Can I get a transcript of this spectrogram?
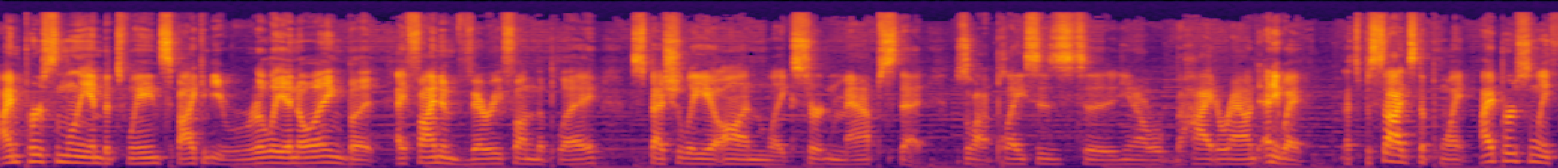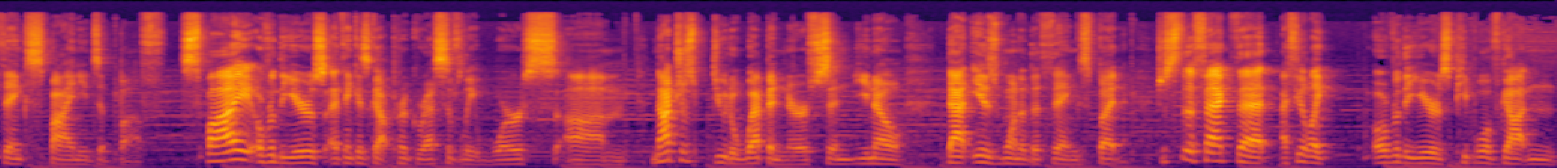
I'm personally in between. Spy can be really annoying, but I find him very fun to play, especially on, like, certain maps that there's a lot of places to, you know, hide around. Anyway, that's besides the point. I personally think Spy needs a buff. Spy, over the years, I think has got progressively worse, um, not just due to weapon nerfs and, you know, that is one of the things. But just the fact that I feel like over the years people have gotten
